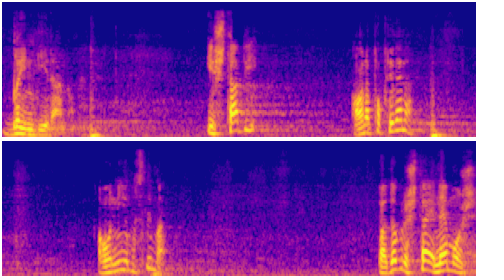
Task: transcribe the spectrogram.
Blindirano. I šta bi? A ona pokrivena. A on nije musliman. Pa dobro, šta je? Ne može.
